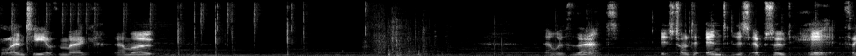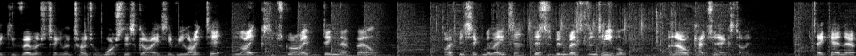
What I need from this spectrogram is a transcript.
Plenty of mag ammo. And with that, it's time to end this episode here. Thank you very much for taking the time to watch this, guys. If you liked it, like, subscribe, ding that bell. I've been Sigma Later, this has been Resident Evil, and I will catch you next time. Take care now.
